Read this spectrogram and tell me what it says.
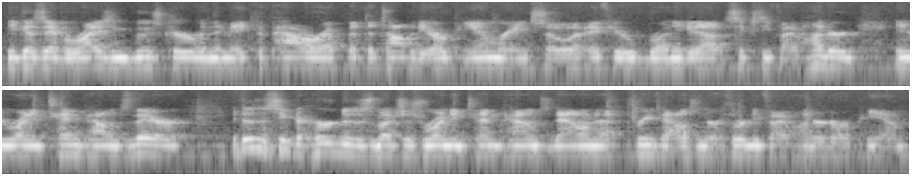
because they have a rising boost curve and they make the power up at the top of the RPM range. So if you're running it out at 6500 and you're running 10 pounds there it doesn't seem to hurt it as much as running 10 pounds down at 3000 or 3500 RPM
